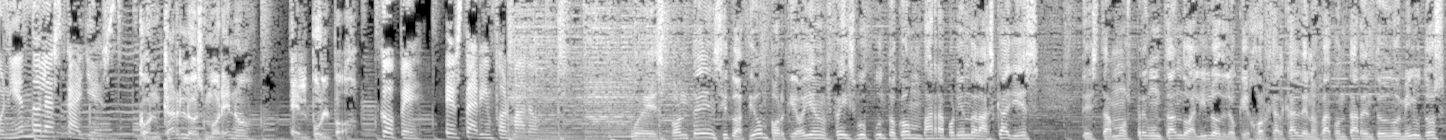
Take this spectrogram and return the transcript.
Poniendo las calles. Con Carlos Moreno, El Pulpo. Cope, estar informado. Pues ponte en situación porque hoy en facebook.com barra poniendo las calles te estamos preguntando al hilo de lo que Jorge Alcalde nos va a contar dentro de unos minutos,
